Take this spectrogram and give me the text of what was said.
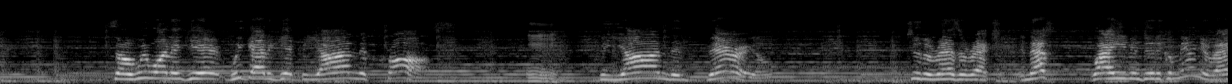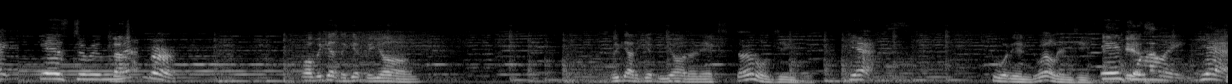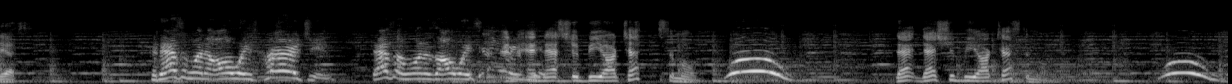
So we want to get, we got to get beyond the cross, Mm. beyond the burial to the resurrection. And that's why he even do the communion, right? Is to remember. Well, we got to get beyond. We got to get beyond an external Jesus Yes. To an indwelling Jesus. Indwelling. Yes. Yes. Because that's the one that always heard you. That's the one that's always And, hearing and you. And that should be our testimony. Woo! That that should be our testimony. Woo!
